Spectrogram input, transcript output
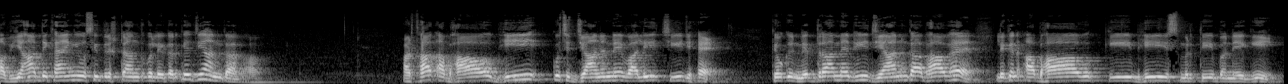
अब यहाँ दिखाएँगे उसी दृष्टांत को लेकर के ज्ञान का भाव। अर्थात अभाव भी कुछ जानने वाली चीज़ है, क्योंकि निद्रा में भी ज्ञान का भाव है, लेकिन अभाव की भी स्मृति बनेगी।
